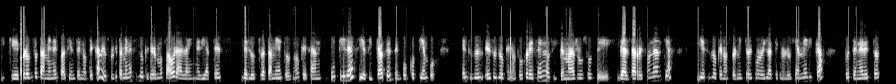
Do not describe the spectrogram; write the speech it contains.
y que pronto también el paciente note cambios, porque también eso es lo que queremos ahora, la inmediatez de los tratamientos, ¿no? Que sean útiles y eficaces en poco tiempo. Entonces, eso es lo que nos ofrecen los sistemas rusos de, de alta resonancia y eso es lo que nos permite hoy por hoy la tecnología médica, pues tener estas,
